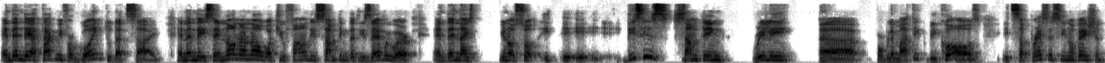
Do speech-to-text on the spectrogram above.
And then they attack me for going to that site. And then they say, no, no, no, what you found is something that is everywhere. And then I, you know, so it, it, it, this is something really uh, problematic because it suppresses innovation.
